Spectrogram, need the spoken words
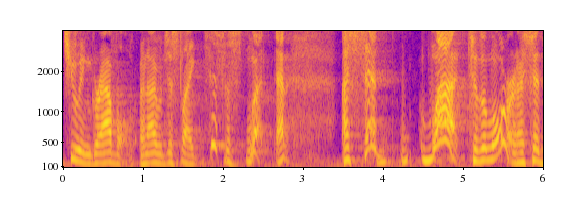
chewing gravel. And I was just like, this is what? And I said, what to the Lord? I said,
